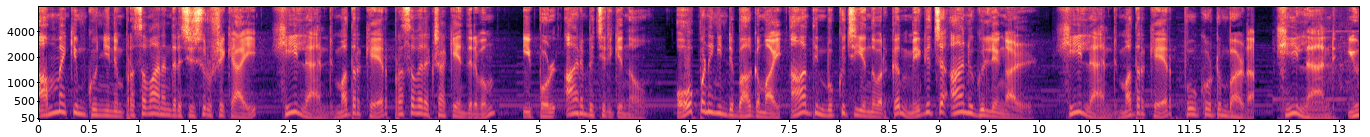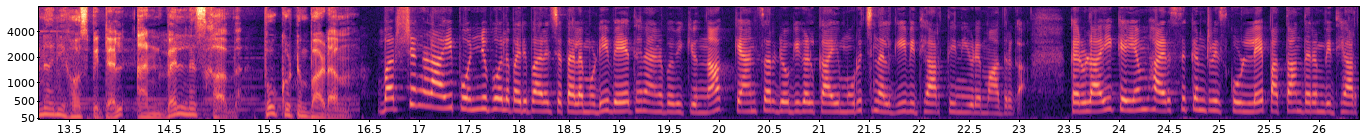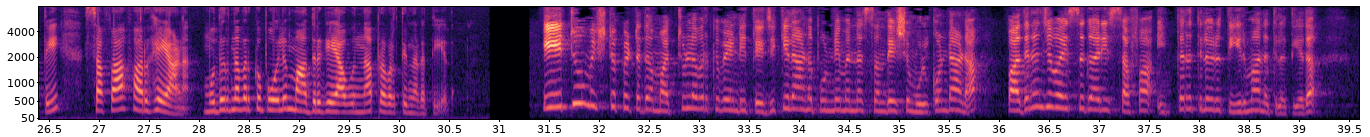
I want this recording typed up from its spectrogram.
അമ്മയ്ക്കും കുഞ്ഞിനും പ്രസവാനന്തര ശുശ്രൂഷയ്ക്കായി ഹീലാൻഡ് mother care പ്രസവരക്ഷാ കേന്ദ്രവും ഇപ്പോൾ ആരംഭിച്ചിരിക്കുന്നു. ഓപ്പണിംഗിന്റെ ഭാഗമായി ആദ്യം ബുക്ക് ചെയ്യുന്നവർക്ക് മികച്ച ആനുകൂല്യങ്ങൾ. Healand mother care Pookkottumpadam. Healand Unani hospital and wellness hub. Pookkottumpadam. വർഷങ്ങളായി പൊന്നുപോലെ പരിപാലിച്ച തലമുടി വേദന അനുഭവിക്കുന്ന ക്യാൻസർ രോഗികൾക്കായി മുറിച്ചു നൽകി വിദ്യാർത്ഥിനിയുടെ മാതൃക. Karulai K M higher secondary സ്കൂളിലെ പത്താം തരം വിദ്യാർത്ഥി സഫ ഫർഹയാണ് മുതിർന്നവർക്ക് പോലും മാതൃകയാവുന്ന പ്രവൃത്തി നടത്തിയത്. ഏറ്റവും ഇഷ്ടപ്പെട്ടത് മറ്റുള്ളവർക്ക് വേണ്ടി ത്യജിക്കലാണ് പുണ്യമെന്ന സന്ദേശം ഉൾക്കൊണ്ടാണ് പതിനഞ്ച് വയസ്സുകാരി സഫ ഇത്തരത്തിലൊരു തീരുമാനത്തിലെത്തിയത്.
